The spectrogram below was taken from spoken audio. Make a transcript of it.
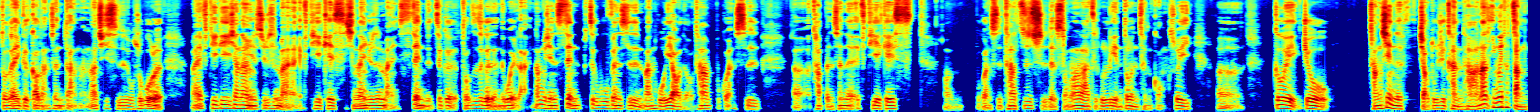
都在一个高档震荡啊。那其实我说过了。买 FTT 相当于就是买 FTX，相当于就是买 Stand 这个投资这个人的未来。那目前 Stand 这个部分是蛮活跃的哦，它不管是呃它本身的 FTX 哦，不管是它支持的 Solana 这个链都很成功，所以呃各位就长线的角度去看它。那因为它涨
